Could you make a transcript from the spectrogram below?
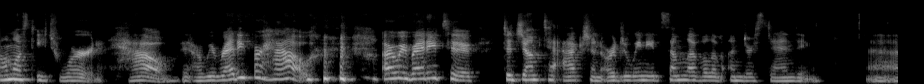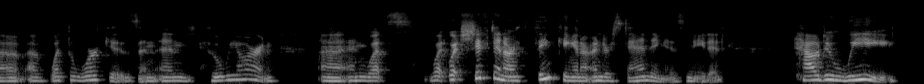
almost each word. How are we ready for how? are we ready to to jump to action, or do we need some level of understanding uh, of what the work is and and who we are and uh, and what's what what shift in our thinking and our understanding is needed how do we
